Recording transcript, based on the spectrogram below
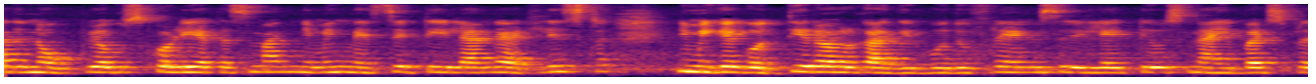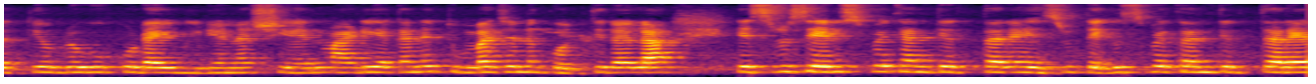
ಅದನ್ನು ಉಪಯೋಗಿಸ್ಕೊಳ್ಳಿ. ಅಕಸ್ಮಾತ್ ನಿಮಗೆ ನೆಸಿಟಿ ಇಲ್ಲ ಅಂದರೆ ಅಟ್ಲೀಸ್ಟ್ ನಿಮಗೆ ಗೊತ್ತಿರೋರ್ಗಾಗಿರ್ಬೋದು ಫ್ರೆಂಡ್ಸ್ ರಿಲೇಟಿವ್ಸ್ ನೈಬರ್ಸ್ ಪ್ರತಿಯೊಬ್ಬರಿಗೂ ಕೂಡ ಈ ವಿಡಿಯೋನ ಶೇರ್ ಮಾಡಿ. ಯಾಕಂದರೆ ತುಂಬ ಜನಕ್ಕೆ ಗೊತ್ತಿರಲ್ಲ, ಹೆಸರು ಸೇರಿಸ್ಬೇಕಂತಿರ್ತಾರೆ, ಹೆಸರು ತೆಗೆಸ್ಬೇಕಂತಿರ್ತಾರೆ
